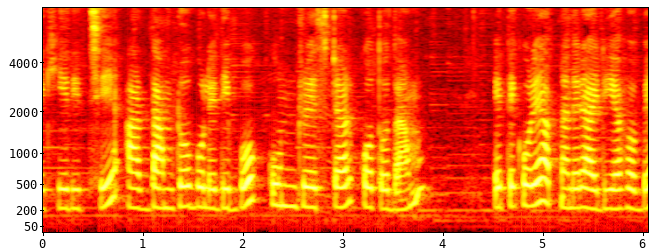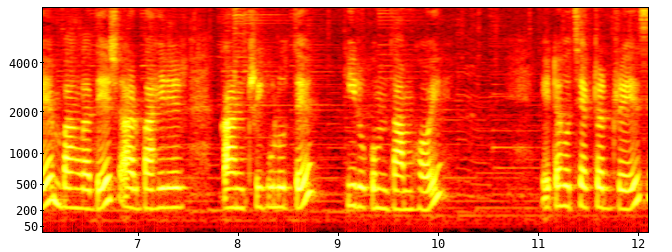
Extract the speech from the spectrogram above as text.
দেখিয়ে দিচ্ছি। আর দামটাও বলে দিব, কোন ড্রেসটার কত দাম? এতে করে আপনাদের আইডিয়া হবে বাংলাদেশ আর বাহিরের কান্ট্রিগুলোতে কীরকম দাম হয়। এটা হচ্ছে একটা ড্রেস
